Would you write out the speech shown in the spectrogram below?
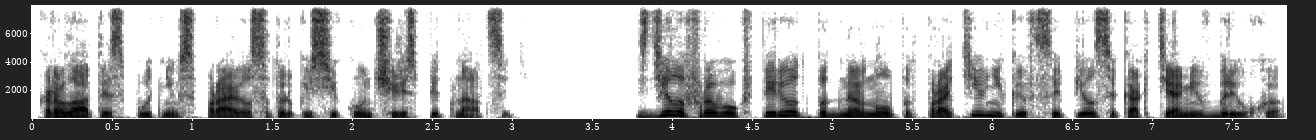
Крылатый спутник справился только секунд через 15. Сделав рывок вперед, поднырнул под противника и вцепился когтями в брюхо.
